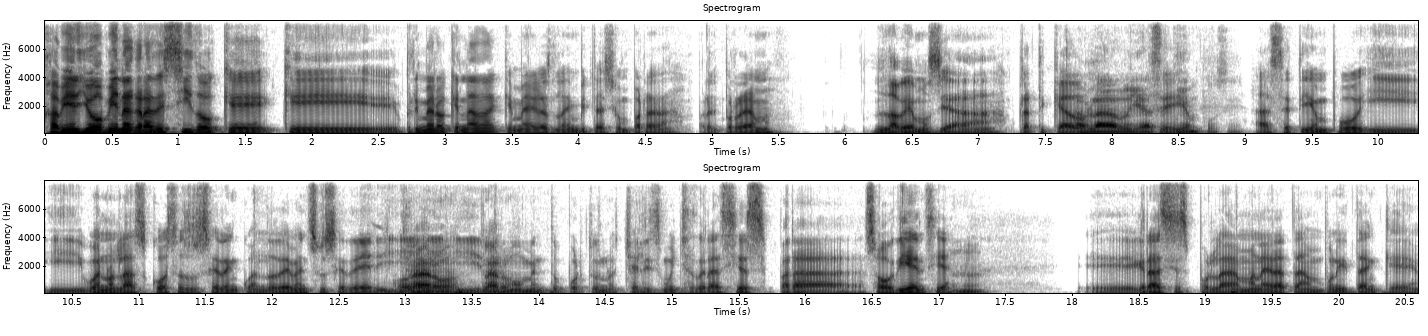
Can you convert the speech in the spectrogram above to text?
Javier, yo bien agradecido que, que, primero que nada, que me hagas la invitación para, para el programa. La habíamos ya platicado. Hablado ya hace Sí. tiempo, sí. hace tiempo y, y, bueno, las cosas suceden cuando deben suceder y, Claro, y- y en claro. el momento oportuno. Chelis, muchas gracias para su audiencia. Eh, gracias por la manera tan bonita en que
